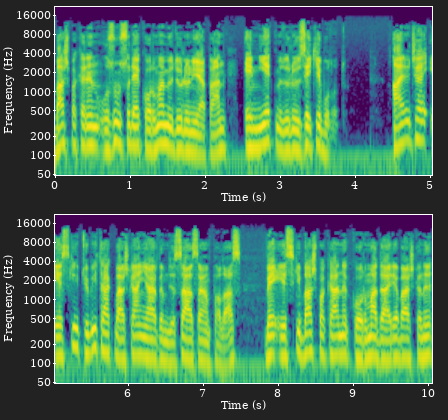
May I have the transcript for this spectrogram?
Başbakanın uzun süre koruma müdürlüğünü yapan Emniyet Müdürü Zeki Bulut. Ayrıca eski TÜBİTAK Başkan Yardımcısı Hasan Palas ve eski Başbakanlık Koruma Daire Başkanı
